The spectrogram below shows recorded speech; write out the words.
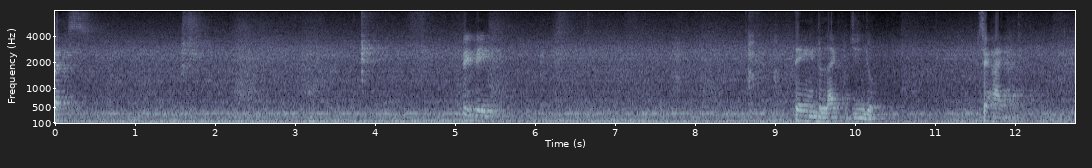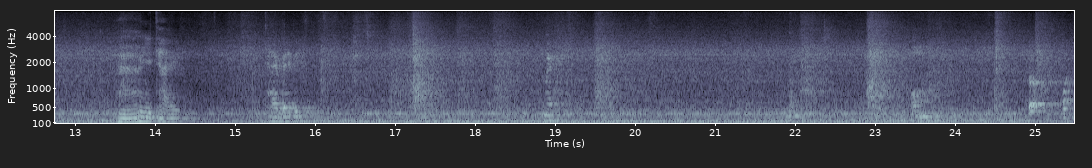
Flex. Big baby. Day in the life of Gingo. Say hi. Ah, you tired? Tired, baby? Come here. Oh, oh,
